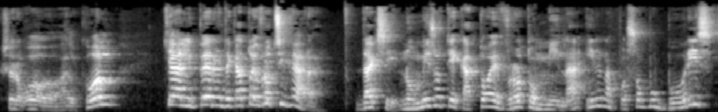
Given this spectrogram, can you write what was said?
ξέρω εγώ, αλκοόλ και άλλοι παίρνετε 100 ευρώ τσιγάρα. Εντάξει, νομίζω ότι 100 ευρώ το μήνα είναι ένα ποσό που μπορείς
